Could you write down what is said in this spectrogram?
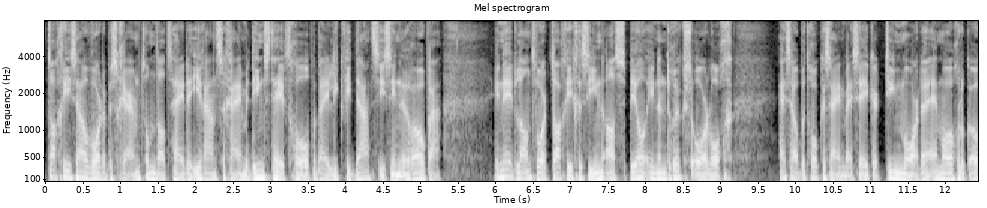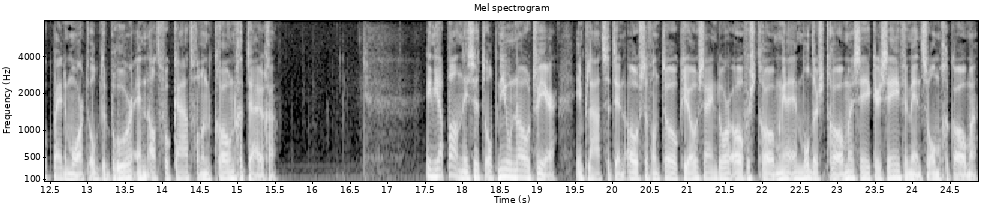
Taghi zou worden beschermd omdat hij de Iraanse geheime dienst heeft geholpen... bij liquidaties in Europa. In Nederland wordt Taghi gezien als speel in een drugsoorlog. Hij zou betrokken zijn bij zeker tien moorden... en mogelijk ook bij de moord op de broer en advocaat van een kroongetuige. In Japan is het opnieuw noodweer. In plaatsen ten oosten van Tokio zijn door overstromingen en modderstromen zeker zeven mensen omgekomen.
